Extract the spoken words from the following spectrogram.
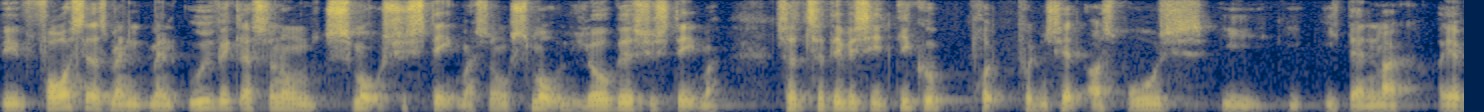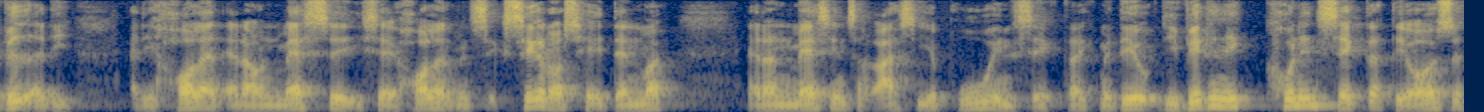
vi forestiller os, at man, man udvikler sådan nogle små systemer, sådan nogle små lukkede systemer. Så, så det vil sige, at de kunne potentielt også bruges i, i, i Danmark. Og jeg ved, at i, at i Holland er der jo en masse, især i Holland, men sikkert også her i Danmark, er der en masse interesse i at bruge insekter. Ikke? Men det er jo de er virkelig ikke kun insekter, det er også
